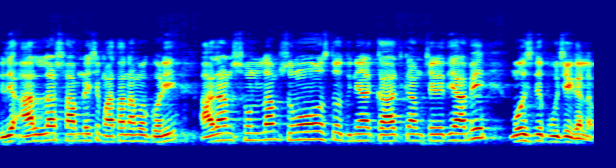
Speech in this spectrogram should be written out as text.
যদি আল্লাহর সামনে এসে মাথা নামা করি আদান শুনলাম, সমস্ত দুনিয়ার কাজ কাম ছেড়ে দিয়ে আমি মসজিদে পৌঁছে গেলাম।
